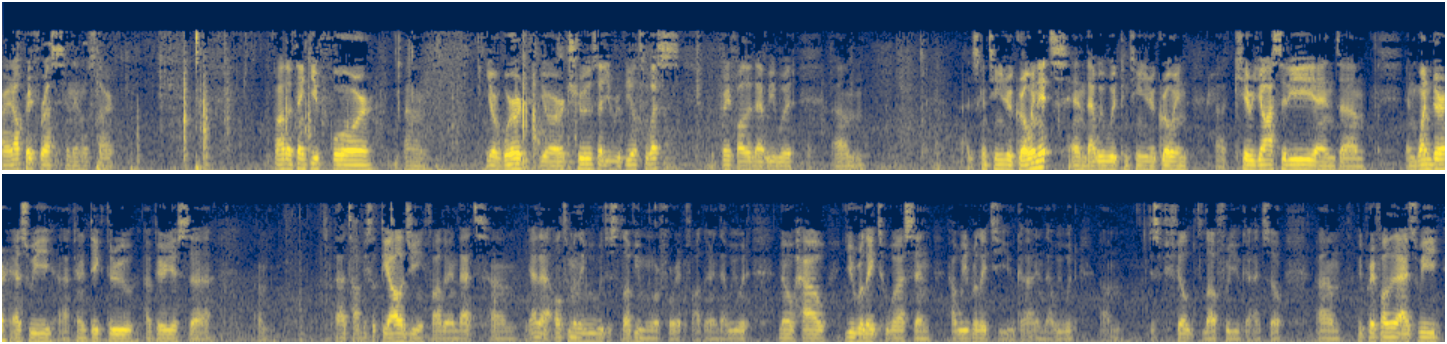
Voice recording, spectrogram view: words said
All right, I'll pray for us and then we'll start. Father, thank you for um, your word, your truths that you reveal to us. We pray, Father, that we would um, uh, just continue to grow in it and that we would continue to grow in uh, curiosity and um, and wonder as we uh, kind of dig through uh, various uh, um, uh, topics of theology, Father, and that um, yeah, that ultimately we would just love you more for it, Father, and that we would know how you relate to us and how we relate to you, God, and that we would um, just feel love for you, God. So um, we pray, Father, that as we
